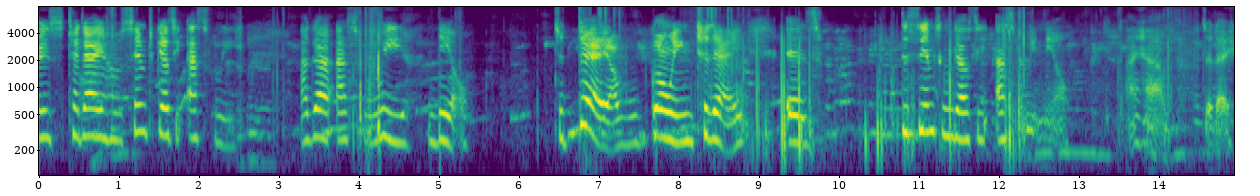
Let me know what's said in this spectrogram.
guys, today I have Samsung Galaxy S3. I got S3 Neo. Today I'm going today is the Samsung Galaxy S3 Neo. I have today.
